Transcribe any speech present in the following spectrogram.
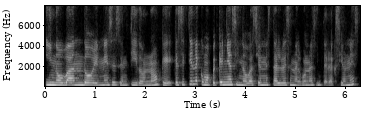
innovando en ese sentido, ¿no? Que, que sí tiene como pequeñas innovaciones tal vez en algunas interacciones,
